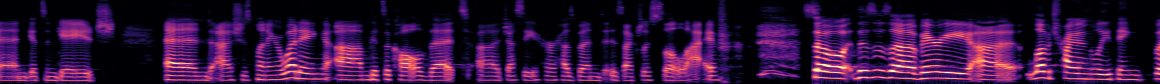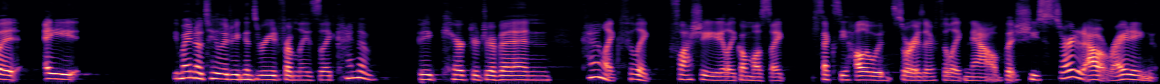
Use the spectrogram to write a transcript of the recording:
and gets engaged. And as she's planning her wedding, um, gets a call that uh, Jesse, her husband, is actually still alive. so this is a very uh, love triangle thing, but a you might know Taylor Jenkins Reid from these like kind of big character driven, kind of like feel like flashy, like almost like sexy Hollywood stories. I feel like now, but she started out writing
